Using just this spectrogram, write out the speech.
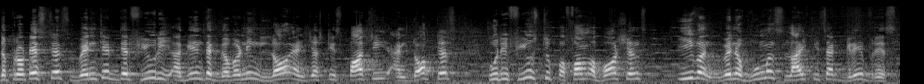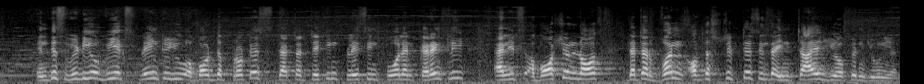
The protesters vented their fury against the governing Law and Justice Party and doctors who refuse to perform abortions even when a woman's life is at grave risk. In this video, we explain to you about the protests that are taking place in Poland currently and its abortion laws that are one of the strictest in the entire European Union.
